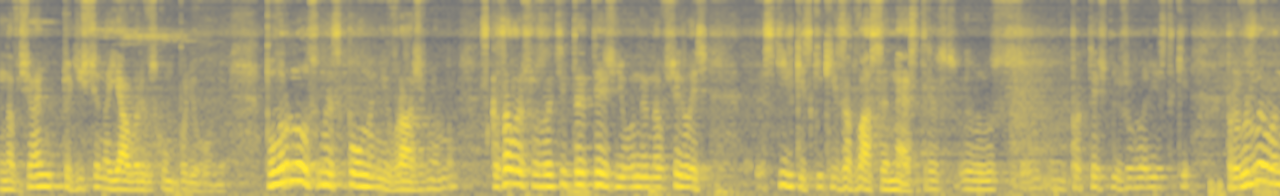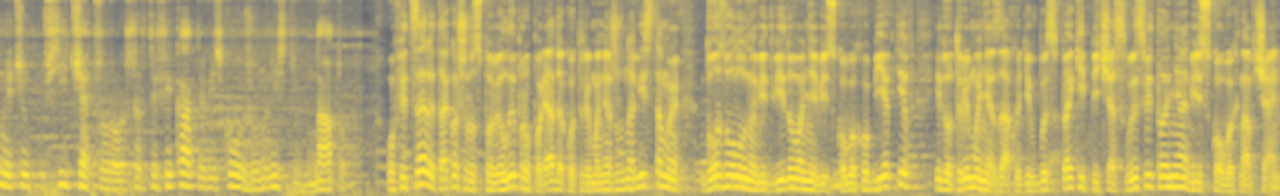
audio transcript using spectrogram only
навчань, тоді ще на Яворівському полігоні. Повернулися вони сповнені враженнями. Сказали, що за ці три тижні вони навчились стільки, скільки за два семестри з, е, практичної журналістики. Привезли вони всі четверо сертифікати військових журналістів НАТО. Офіцери також розповіли про порядок отримання журналістами дозволу на відвідування військових об'єктів і дотримання заходів безпеки під час висвітлення військових навчань.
